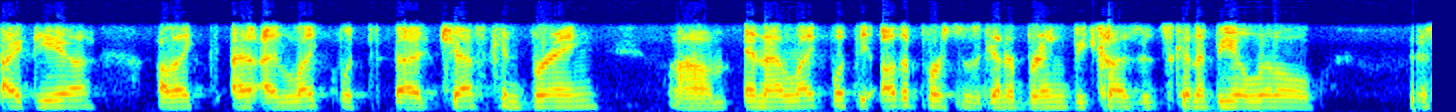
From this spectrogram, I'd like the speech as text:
idea. I like I, I like what uh, Jeff can bring, um, and I like what the other person is going to bring because it's going to be a little. This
